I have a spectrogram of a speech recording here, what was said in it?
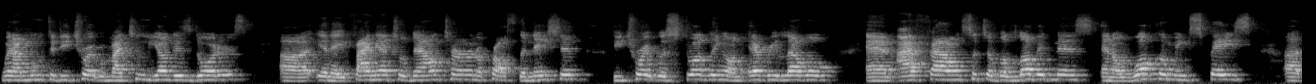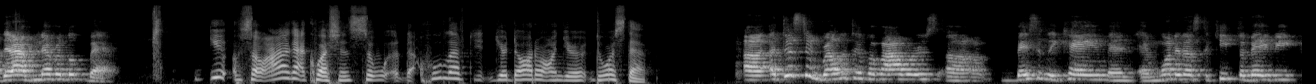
when I moved to Detroit with my two youngest daughters uh, in a financial downturn across the nation. Detroit was struggling on every level. And I found such a belovedness and a welcoming space uh, that I've never looked back. You so I got questions. So who left your daughter on your doorstep? Uh, a distant relative of ours uh, basically came and, and wanted us to keep the baby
